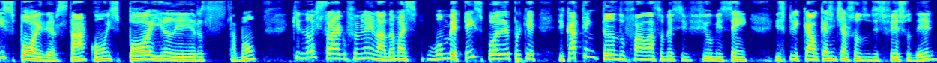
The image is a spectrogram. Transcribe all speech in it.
spoilers, tá? Com spoilers, tá bom? Que não estraga o filme nem nada, mas vamos meter spoiler, porque ficar tentando falar sobre esse filme sem explicar o que a gente achou do desfecho dele.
